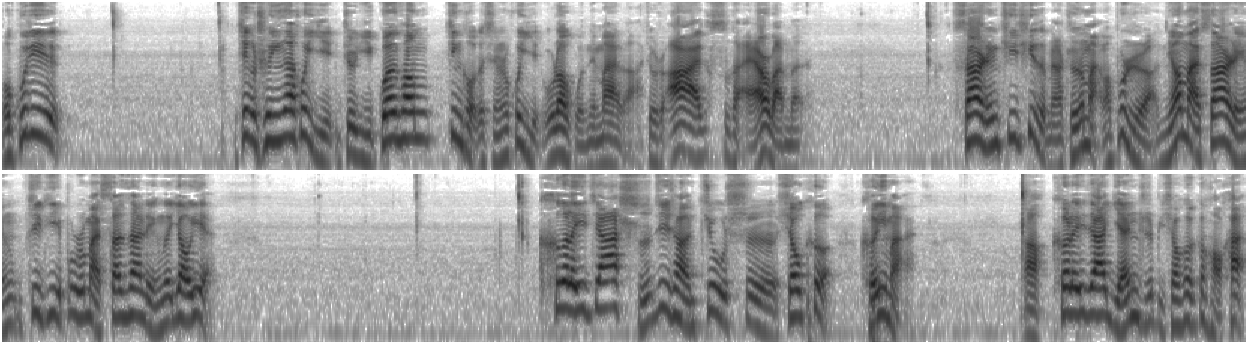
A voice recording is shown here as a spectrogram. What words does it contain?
我估计。这个车应该会引，就以官方进口的形式会引入到国内卖的啊，就是 RX 的 L 版本。三二零 GT 怎么样？值得买吗？不值。你要买三二零 GT，不如买三三零的耀夜。科雷嘉实际上就是逍客，可以买。啊，科雷嘉颜值比逍客更好看。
